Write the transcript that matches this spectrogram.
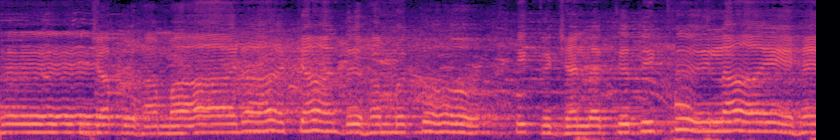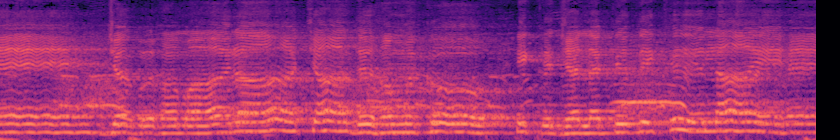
है। जब हमारा चाँद हमको एक झलक दिखलाए है। जब हमारा चाँद हमको एक झलक दिखलाए है।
